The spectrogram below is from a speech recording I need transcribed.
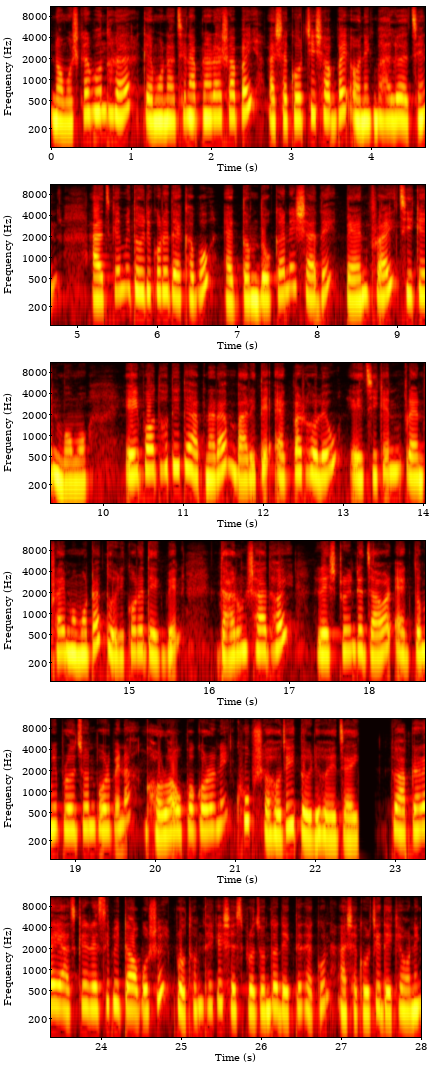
নমস্কার বন্ধুরা, কেমন আছেন আপনারা সবাই? আশা করছি সবাই অনেক ভালো আছেন। আজকে আমি তৈরি করে দেখাবো একদম দোকানের স্বাদে প্যান ফ্রাই চিকেন মোমো। এই পদ্ধতিতে আপনারা বাড়িতে একবার হলেও এই চিকেন প্যান ফ্রাই মোমোটা তৈরি করে দেখবেন। দারুণ স্বাদ হয় রেস্টুরেন্টে যাওয়ার একদমই প্রয়োজন পড়বে না, ঘরোয়া উপকরণেই খুব সহজেই তৈরি হয়ে যায়। তো আপনারা এই আজকের রেসিপিটা অবশ্যই প্রথম থেকে শেষ পর্যন্ত দেখতে থাকুন। আশা করছি দেখে অনেক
